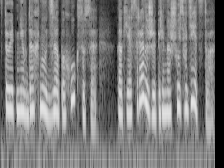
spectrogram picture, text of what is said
Стоит мне вдохнуть запах уксуса — как я сразу же переношусь в детство.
